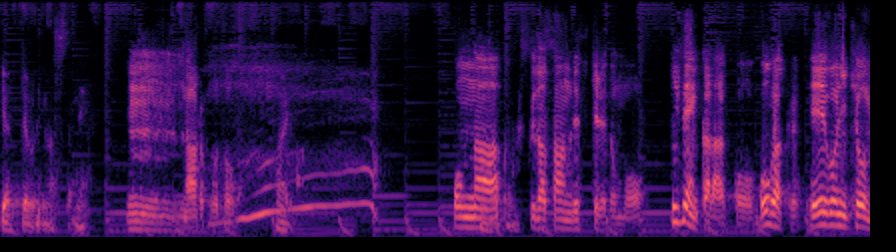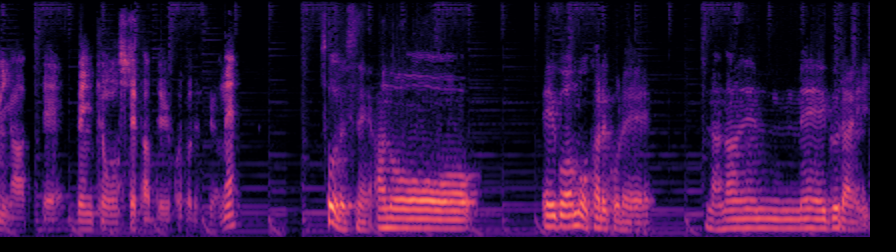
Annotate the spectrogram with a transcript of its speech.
やっておりましたね。うん、なるほど。はい。こんな福田さんですけれども、以前からこう語学、英語に興味があって勉強してたということですよね。そうですね。あのー、英語はもうかれこれ7年目ぐらい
